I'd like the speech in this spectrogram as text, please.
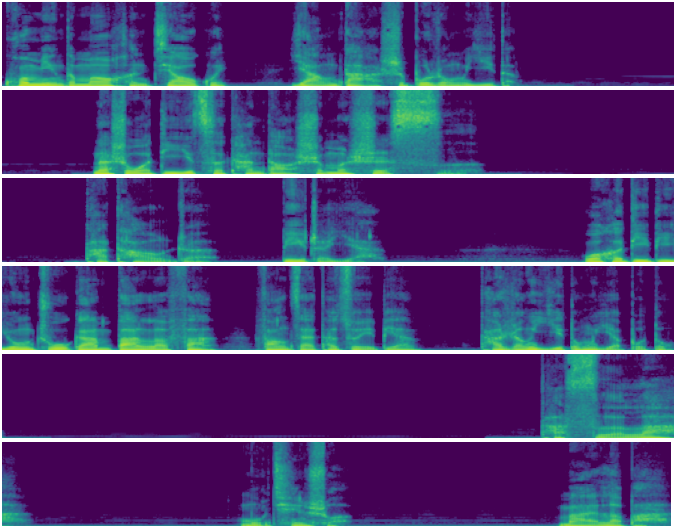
昆明的猫很娇贵，养大是不容易的。那是我第一次看到什么是死。它躺着，闭着眼。我和弟弟用猪肝拌了饭，放在他嘴边，他仍一动也不动。他死了。母亲说：“埋了吧。”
